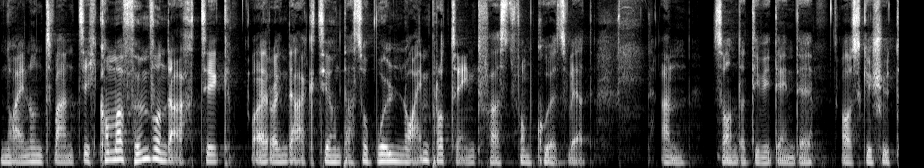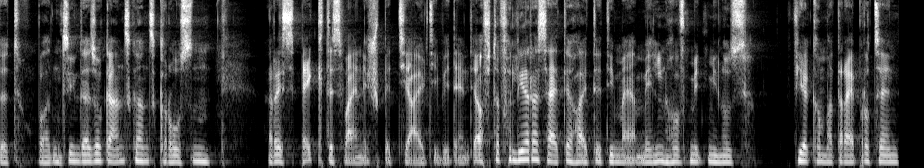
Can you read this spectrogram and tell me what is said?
29,85 Euro in der Aktie und das obwohl 9% fast vom Kurswert an Sonderdividende ausgeschüttet worden sind. Also ganz, ganz großen Respekt. Es war eine Spezialdividende. Auf der Verliererseite heute die Meier-Mellenhof mit minus 4,3%,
